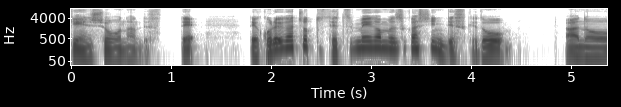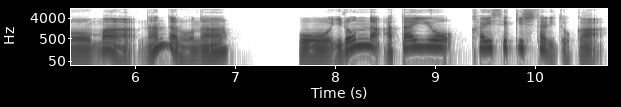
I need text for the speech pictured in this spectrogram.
現象なんですって。で、これがちょっと説明が難しいんですけど、あの、まあ、なんだろうな。こう、いろんな値を解析したりとか、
